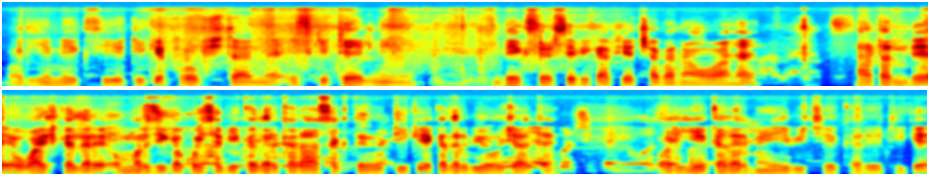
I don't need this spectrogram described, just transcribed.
और ये मैक्सी है, ठीक है? फ्रॉक स्टाइल में, इसकी टेल नहीं है। बैक साइड से भी काफ़ी अच्छा बना हुआ है। साटन पे वाइट कलर है। और मर्ज़ी का कोई सा भी कलर करा सकते हो, ठीक है? कलर भी हो जाता है। और ये कलर में ये भी चेक करे, ठीक है?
